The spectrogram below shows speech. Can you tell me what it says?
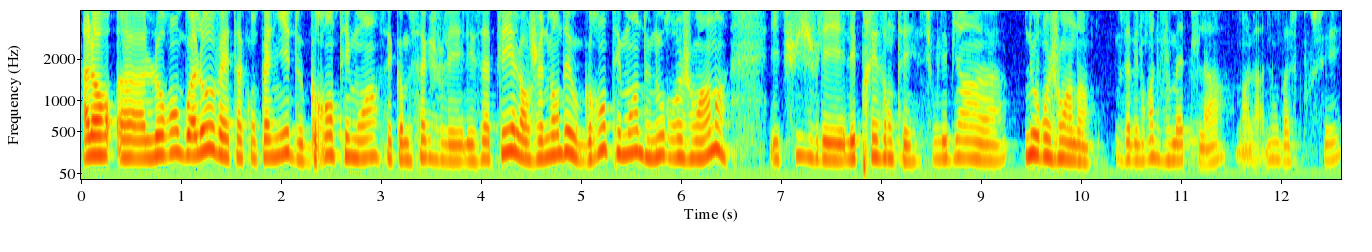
Alors euh, Laurent Boileau va être accompagné de grands témoins, c'est comme ça que je vais les, appeler. Alors je vais demander aux grands témoins de nous rejoindre, et puis je vais les, présenter, si vous voulez bien euh, nous rejoindre. Vous avez le droit de vous mettre là. Voilà, nous on va se pousser.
